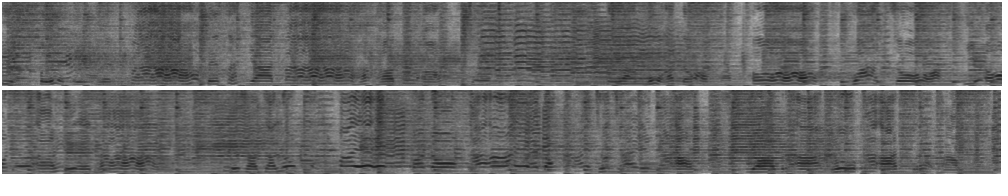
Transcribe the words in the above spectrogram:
สียงปืนอีกเห็นฟ้าเป็นสัญญาณมาเขาต้องจบเมื่อหัวดอกโอ้ความโศกเหี่ยวเนื้อเหตุาพื่อจะลุกไปก็นองหายต้องหายชนใช้งายอมรับทุกการกระทำ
